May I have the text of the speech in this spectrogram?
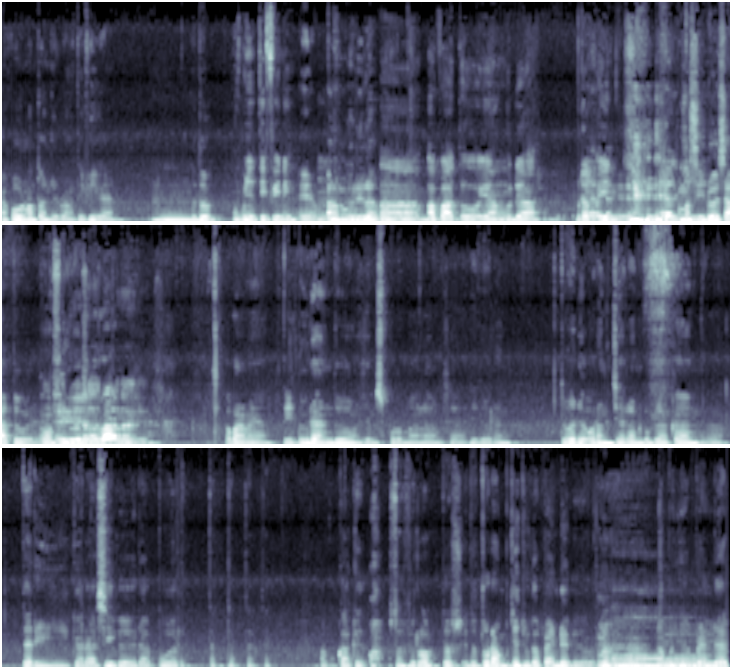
aku nonton di ruang TV kan Hmm. itu Aku punya TV nih. eh, Hmm. alhamdulillah Bu. Eh, apa tuh yang udah berapa Ya, inch? LG. masih 21 ya. Masih Eh, dua iya. satu. Berwarna. apa namanya tiduran tuh jam 10 malam saya tiduran itu ada orang jalan ke belakang gitu dari garasi ke dapur tek tek tek tek aku kaget wah astagfirullah terus itu tuh rambutnya juga pendek gitu loh Oh. rambutnya pendek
